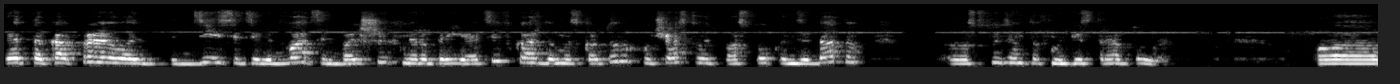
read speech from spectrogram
Это, как правило, 10 или 20 больших мероприятий, в каждом из которых участвует по 100 кандидатов, э, студентов магистратуры. Э,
